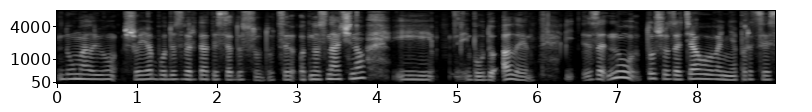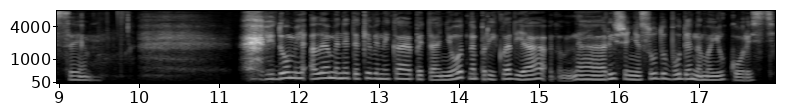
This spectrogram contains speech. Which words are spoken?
думаю, що я буду звертатися до суду. Це однозначно і, буду. Але ну, то, що затягування процеси відомі, але в мене таке виникає питання. От, наприклад, я, е, рішення суду буде на мою користь.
